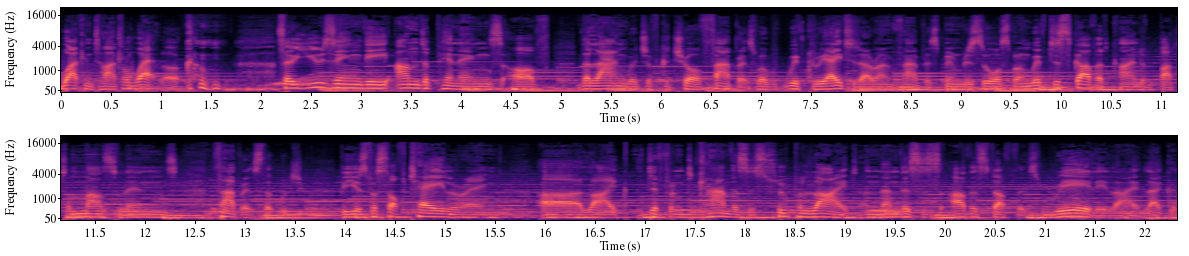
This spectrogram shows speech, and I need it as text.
working title Wet Look. so, using the underpinnings of the language of couture fabrics, where we've created our own fabrics, been resourceful, and we've discovered kind of butter muslins, fabrics that would be used for soft tailoring. Uh, like different canvases, super light, and then this is other stuff that's really light, like a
